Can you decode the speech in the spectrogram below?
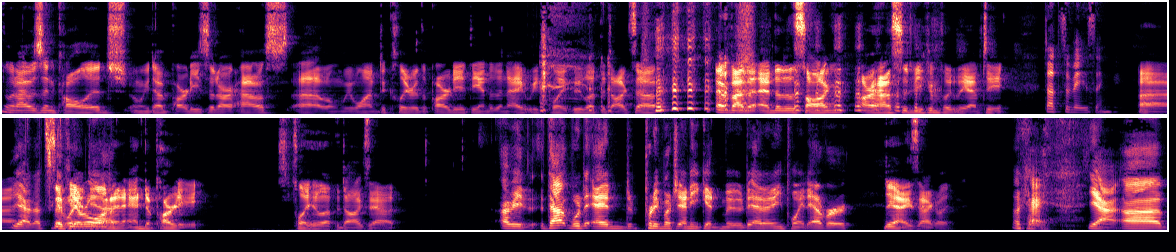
When I was in college and we'd have parties at our house, uh, when we wanted to clear the party at the end of the night, we'd play Who Let the Dogs Out. and by the end of the song, our house would be completely empty. That's amazing. Uh, yeah, that's a so good if way you ever want to end a party, just play Who Let the Dogs Out. I mean, that would end pretty much any good mood at any point ever. Yeah, exactly. Okay. Yeah. Uh,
